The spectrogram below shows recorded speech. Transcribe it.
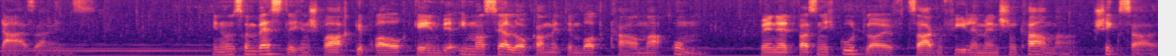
Daseins. In unserem westlichen Sprachgebrauch gehen wir immer sehr locker mit dem Wort Karma um. Wenn etwas nicht gut läuft, sagen viele Menschen Karma, Schicksal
